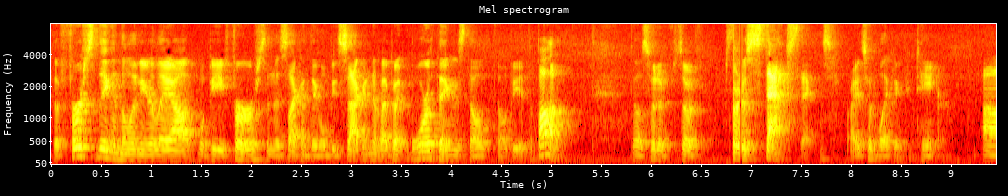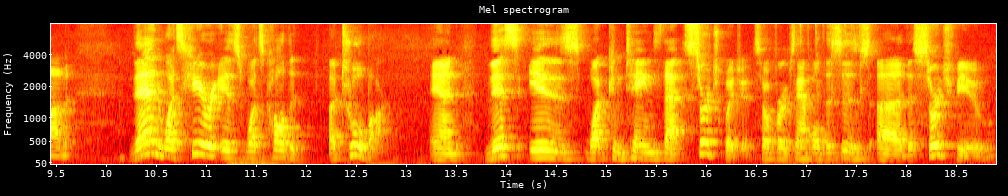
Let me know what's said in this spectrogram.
the first thing in the linear layout will be first, and the second thing will be second. If I put more things, they'll, they'll be at the bottom. They'll sort of, sort of, sort of stacks things, right? Sort of like a container. Um, then what's here is what's called a, a toolbar. And this is what contains that search widget. So for example, this is uh, the search view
